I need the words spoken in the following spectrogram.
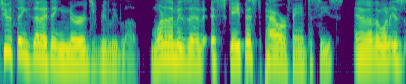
two things that I think nerds really love. One of them is an escapist power fantasies, and another one is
